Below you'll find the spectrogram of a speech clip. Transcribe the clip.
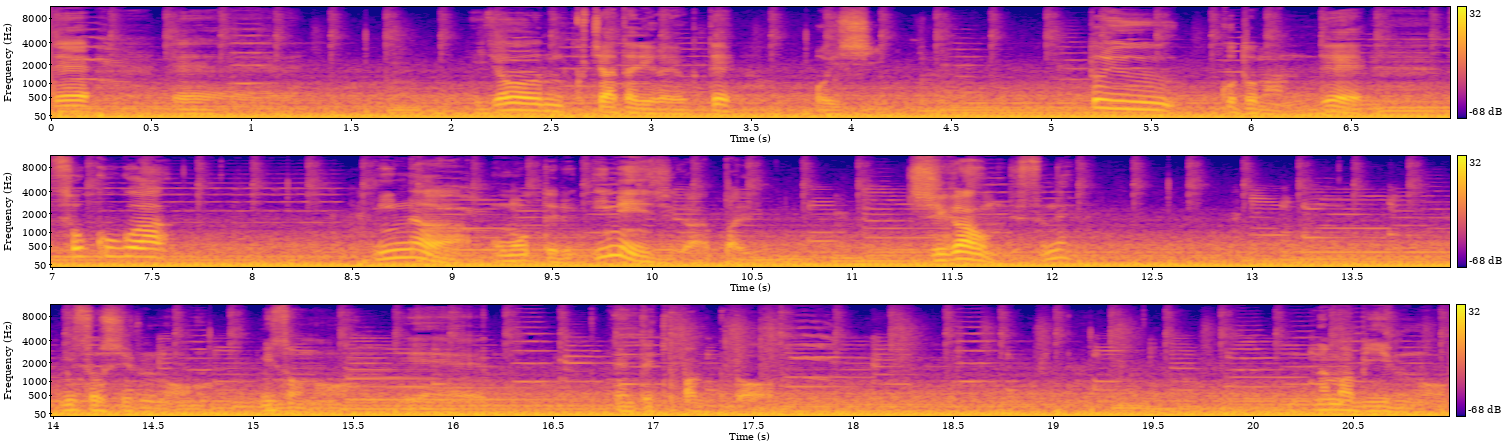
て、えー、非常に口当たりが良くて美味しい。ということなんでそこがみんなが思ってるイメージがやっぱり違うんですね。味噌汁の味噌の、えー、点滴パックと生ビールの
